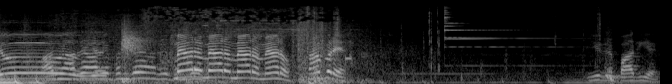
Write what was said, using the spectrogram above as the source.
यो आगे बंदे आ रहे मैं आ रहा मैं आ रहा मैं आ रहा मैं आ रहा कहाँ पर है? ये रिपा रही है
